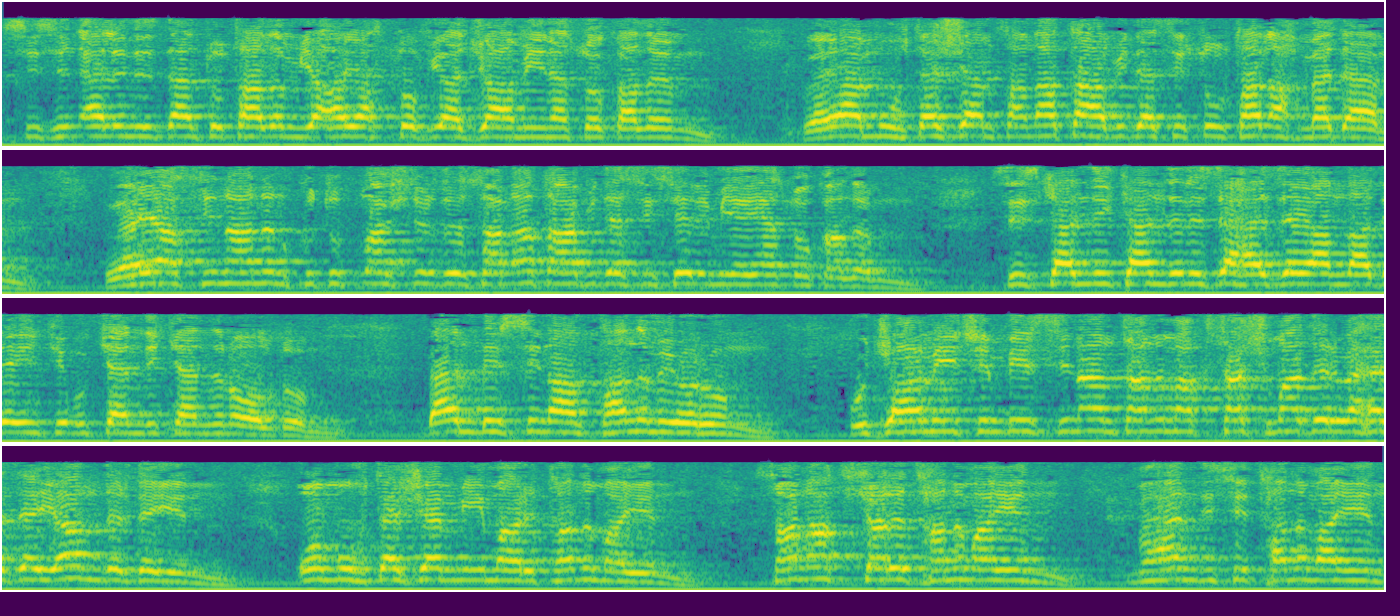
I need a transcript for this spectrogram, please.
sizin elinizden tutalım ya Ayasofya Camii'ne sokalım veya muhteşem sanat abidesi Sultan Ahmet'e veya Sinan'ın kutuplaştırdığı sanat abidesi Selimiye'ye sokalım. Siz kendi kendinize hezeyanla deyin ki bu kendi kendine oldum. Ben bir Sinan tanımıyorum. Bu cami için bir Sinan tanımak saçmadır ve hezeyandır deyin. O muhteşem mimarı tanımayın. Sanatkarı tanımayın. Mühendisi tanımayın.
